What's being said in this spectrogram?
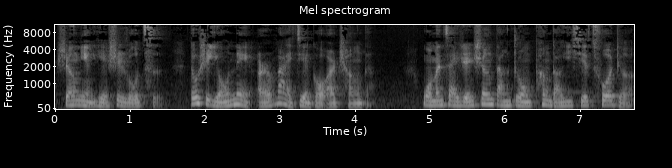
生命也是如此，都是由内而外建构而成的。我们在人生当中碰到一些挫折，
